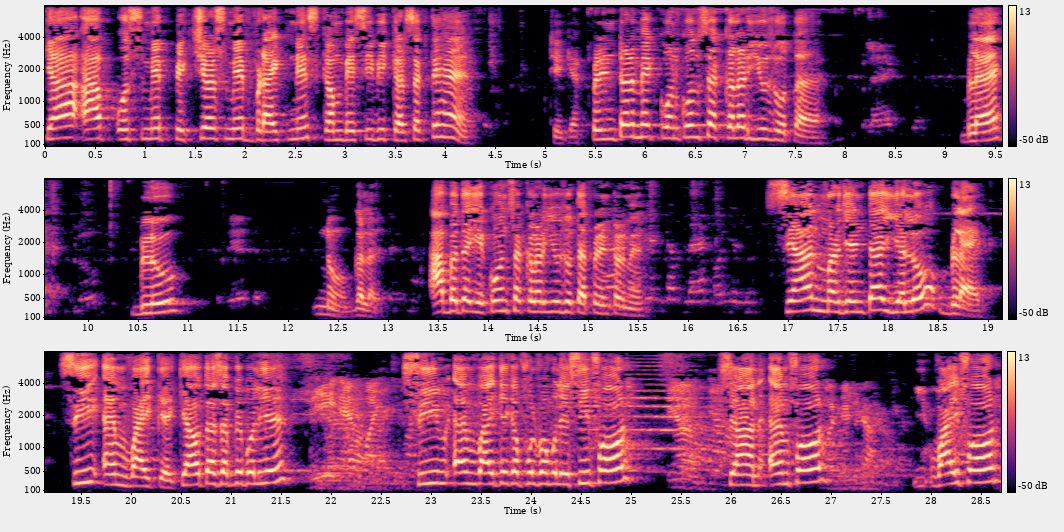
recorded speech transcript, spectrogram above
क्या आप उसमें पिक्चर्स में ब्राइटनेस कम बेसी भी कर सकते हैं? ठीक है। प्रिंटर में कौन कौन सा कलर यूज़ होता है? ब्लैक ब्लू नो गलत। आप बताइए, कौन सा कलर यूज़ होता है प्रिंटर में? Cyan magenta yellow black C M Y K क्या होता है सबके बोलिए? सी एम वाई के का फुल फॉर्म बोलिए। C for cyan M for Y for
